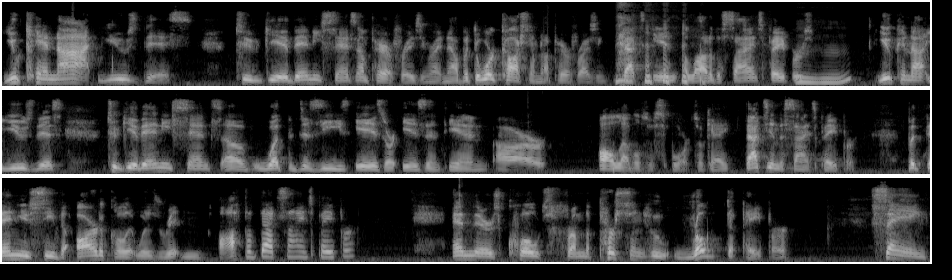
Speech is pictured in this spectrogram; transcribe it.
you cannot use this to give any sense. I'm paraphrasing right now, but the word caution, I'm not paraphrasing. That's in a lot of the science papers. Mm-hmm. You cannot use this to give any sense of what the disease is or isn't in our all levels of sports. Okay, that's in the science paper. But then you see the article that was written off of that science paper, and there's quotes from the person who wrote the paper saying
